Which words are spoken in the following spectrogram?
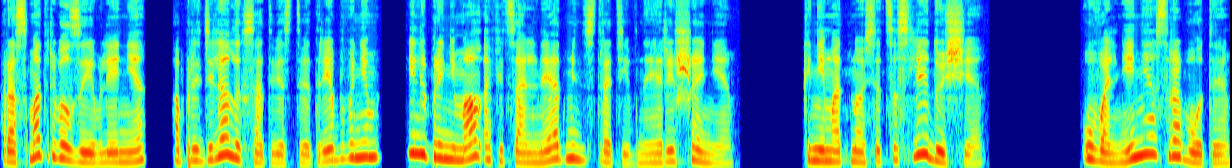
рассматривал заявления, определял их соответствие требованиям или принимал официальные административные решения. К ним относятся следующие. Увольнение с работы.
